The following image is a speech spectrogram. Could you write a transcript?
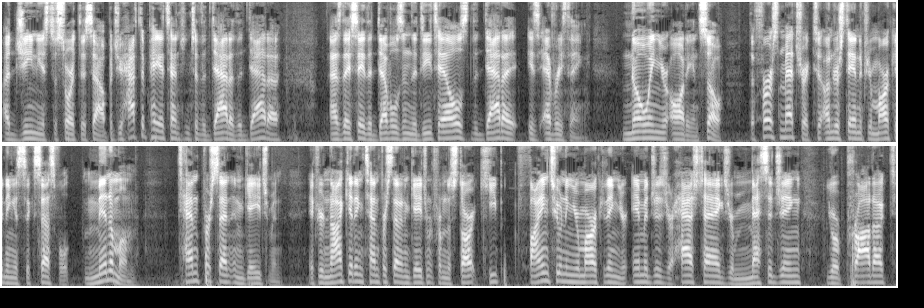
a genius to sort this out, but you have to pay attention to the data. The data, as they say, the devil's in the details. The data is everything. Knowing your audience. So, the first metric to understand if your marketing is successful minimum 10% engagement. If you're not getting 10% engagement from the start, keep fine tuning your marketing, your images, your hashtags, your messaging, your product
